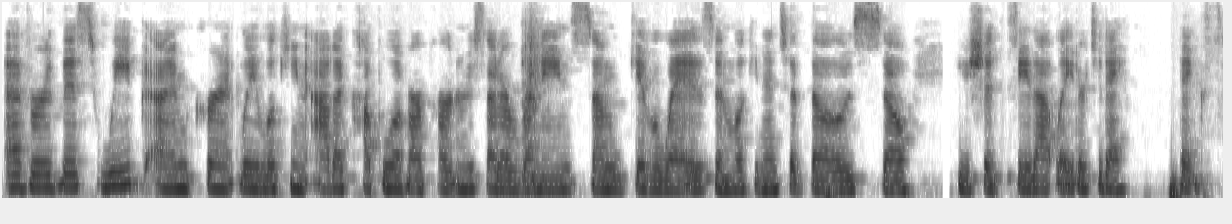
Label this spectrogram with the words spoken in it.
ever this week. I'm currently looking at a couple of our partners that are running some giveaways and looking into those. So you should see that later today. Thanks.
